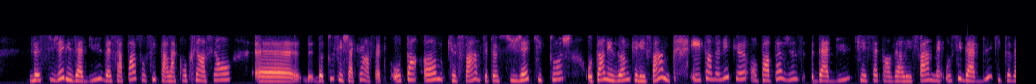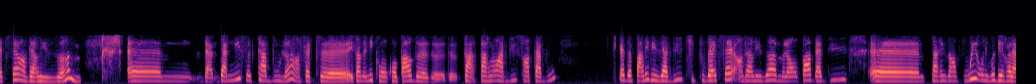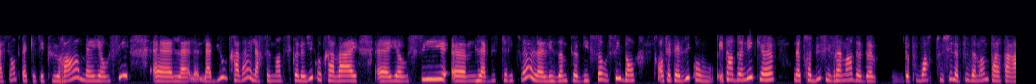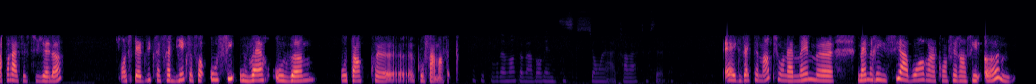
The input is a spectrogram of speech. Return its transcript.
le sujet des abus, ben, ça passe aussi par la compréhension euh, de, tous et chacun, en fait, autant hommes que femmes. C'est un sujet qui touche autant les hommes que les femmes. Et étant donné qu'on ne parle pas juste d'abus qui est fait envers les femmes, mais aussi d'abus qui peuvent être faits envers les hommes, euh, d'amener ce tabou-là, en fait, euh, étant donné qu'on parle de, de, de parlons abus sans tabou, peut-être de parler des abus qui pouvaient être faits envers les hommes. Là, on parle d'abus, euh, par exemple, oui, au niveau des relations, peut-être que c'est plus rare, mais il y a aussi euh, l'abus au travail, l'harcèlement psychologique au travail. Euh, il y a aussi l'abus spirituel. Les hommes peuvent vivre ça aussi. Donc, on s'était dit qu'on, étant donné que notre but, c'est vraiment de, pouvoir toucher le plus de monde par, par rapport à ce sujet-là, on s'était dit que ce serait bien que ce soit aussi ouvert aux hommes autant qu'aux femmes, en fait. Avoir une discussion à travers tout ça. Exactement. Puis on a même euh, même réussi à avoir un conférencier homme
